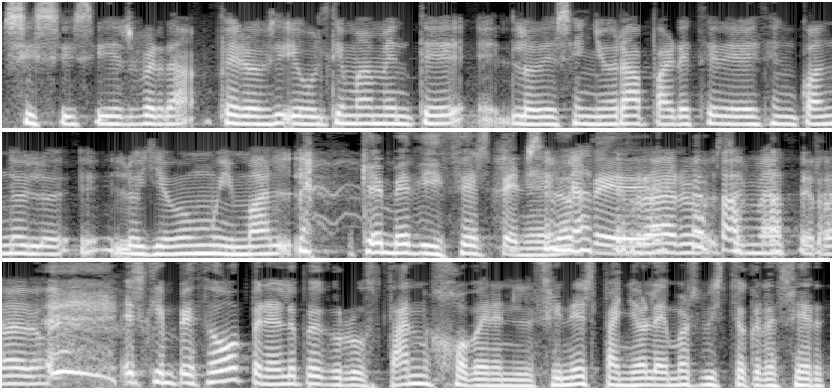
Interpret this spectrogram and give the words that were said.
Sí, sí, sí, es verdad. Pero sí, últimamente eh, lo de señora aparece de vez en cuando y lo, eh, lo llevo muy mal. ¿Qué me dices, Penélope? Se me hace raro, se me hace raro. Es que empezó Penélope Cruz tan joven en el cine español, la hemos visto crecer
